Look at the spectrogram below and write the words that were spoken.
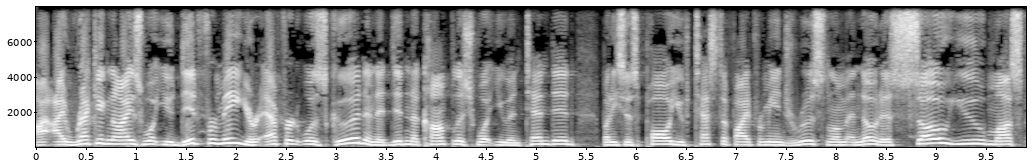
I, I recognize what you did for me. Your effort was good and it didn't accomplish what you intended. But he says, Paul, you've testified for me in Jerusalem. And notice, so you must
